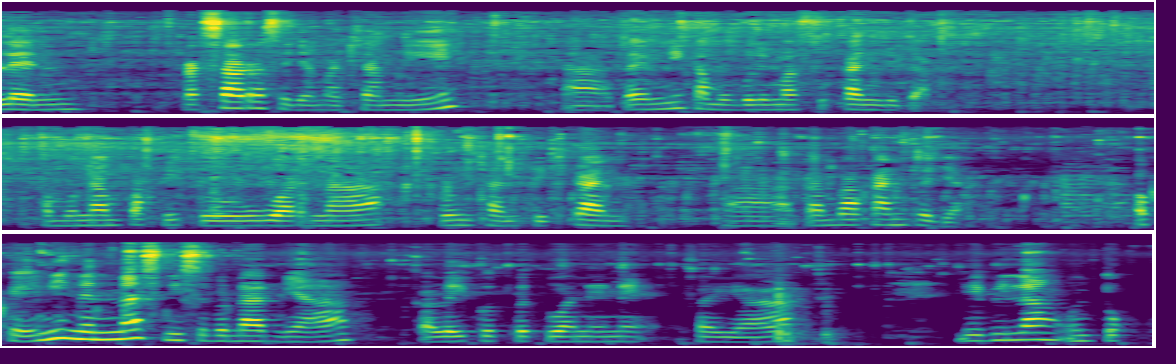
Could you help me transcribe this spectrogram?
blend kasar saja macam ni. Nah, time ni kamu boleh masukkan juga. Kamu nampak itu warna pun cantik kan? Nah, tambahkan saja. Okey, ini nanas ni sebenarnya kalau ikut petuan nenek saya, dia bilang untuk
